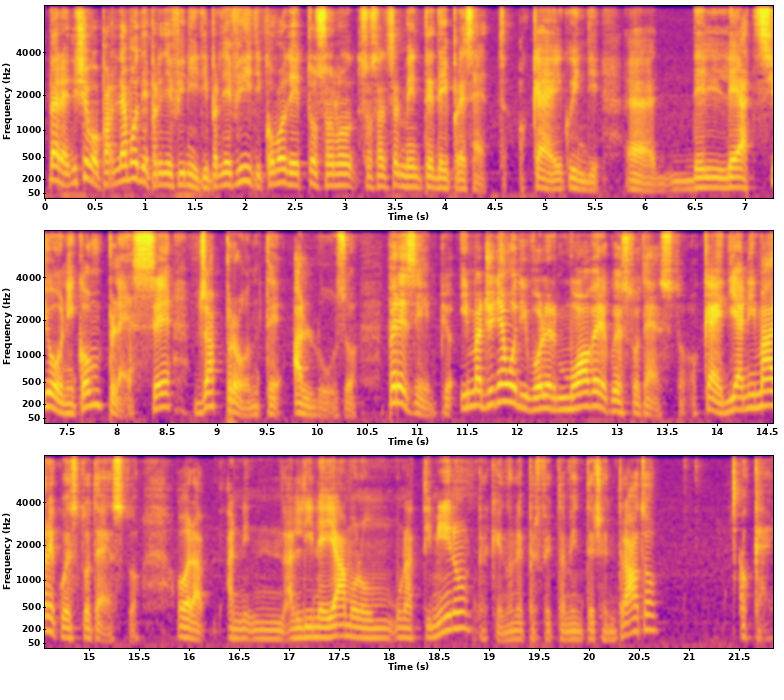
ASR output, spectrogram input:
Bene, dicevo, parliamo dei predefiniti. I predefiniti, come ho detto, sono sostanzialmente dei preset, ok? Quindi eh, delle azioni complesse già pronte all'uso. Per esempio, immaginiamo di voler muovere questo testo, ok? Di animare questo testo. Ora, allineiamolo un, un attimino, perché non è perfettamente centrato. Ok.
